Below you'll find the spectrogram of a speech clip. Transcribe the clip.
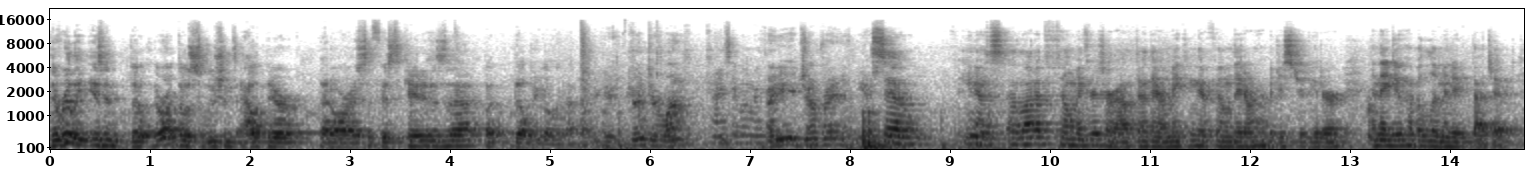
There really isn't, there aren't those solutions out there that are as sophisticated as that, but they'll be going that way. Gunter, one, Can I say one more thing? are you jump right in? Yes. So, you know, a lot of filmmakers are out there, they're making their film, they don't have a distributor, and they do have a limited budget.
